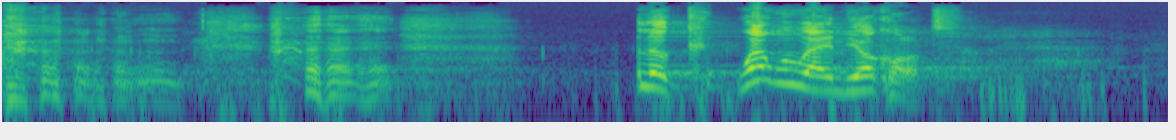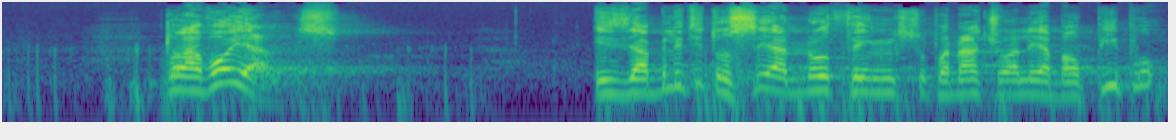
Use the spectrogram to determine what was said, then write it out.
Look, when we were in the occult, clairvoyance is the ability to see and know things supernaturally about people,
